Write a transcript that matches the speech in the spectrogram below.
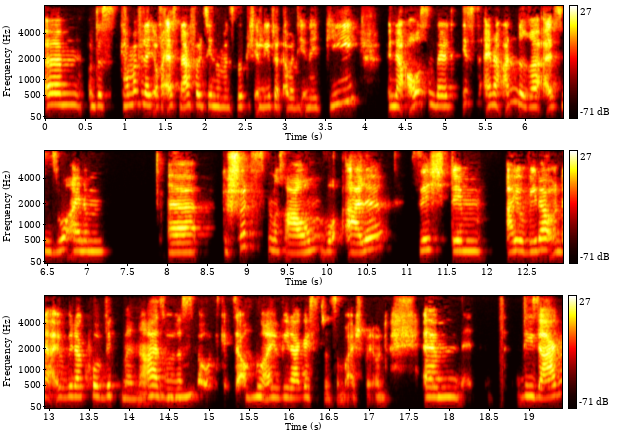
ähm, und das kann man vielleicht auch erst nachvollziehen, wenn man es wirklich erlebt hat, aber die Energie in der Außenwelt ist eine andere als in so einem äh, geschützten Raum, wo alle sich dem Ayurveda und der Ayurveda-Kur widmen. Ne? Also das, mhm. bei uns gibt es ja auch nur Ayurveda-Gäste zum Beispiel. Und ähm, die sagen,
